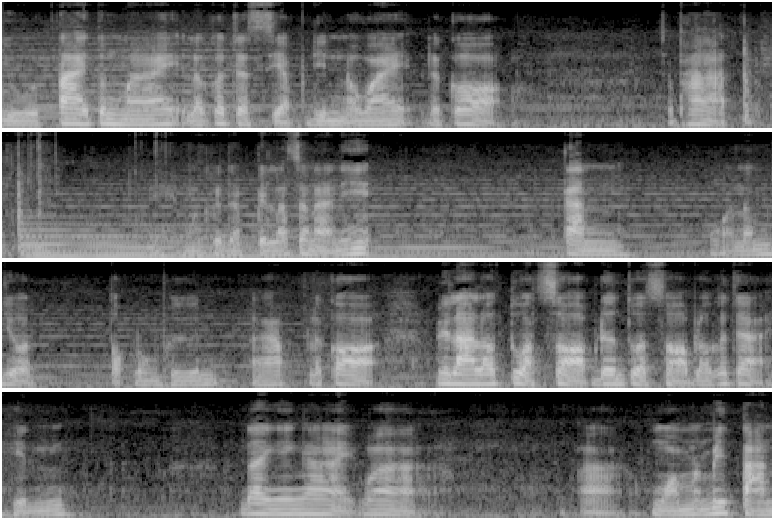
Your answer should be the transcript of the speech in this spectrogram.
อยู่ใต้ต้นไม้เราก็จะเสียบดินเอาไว้ แล้วก็จะพาดมันก็จะเป็นลักษณะนี้ กันหัวน้ำหยดตกลงพื้นนะครับ แล้วก็เวลาเราตรวจสอบเดินตรวจสอบเราก็จะเห็นได้ง่าย ๆว่าหัวมันไม่ตัน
